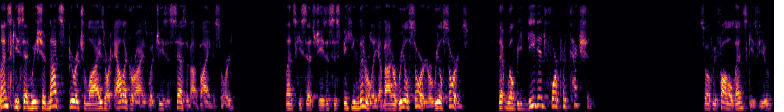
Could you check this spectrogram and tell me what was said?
Lenski said we should not spiritualize or allegorize what Jesus says about buying a sword. Lenski says Jesus is speaking literally about a real sword or real swords that will be needed for protection. So, if we follow Lenski's view,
